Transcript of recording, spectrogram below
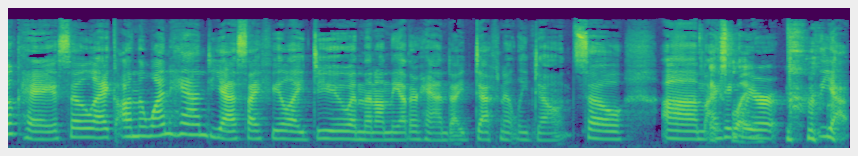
Okay, so like on the one hand, yes, I feel I do, and then on the other hand, I definitely don't. So, um, I think we're, yeah.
